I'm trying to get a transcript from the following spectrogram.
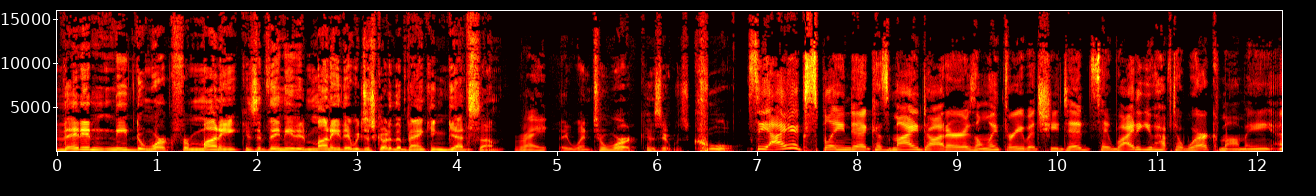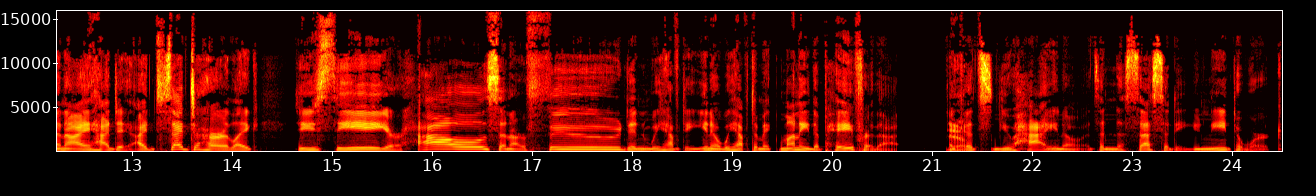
They didn't need to work for money because if they needed money, they would just go to the bank and get some. Right. They went to work because it was cool. See, I explained it because my daughter is only three, but she did say, "Why do you have to work, mommy?" And I had to. I said to her, like, "Do you see your house and our food, and we have to, you know, we have to make money to pay for that. Like, Yeah. it's you have, you know, it's a necessity. You need to work."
